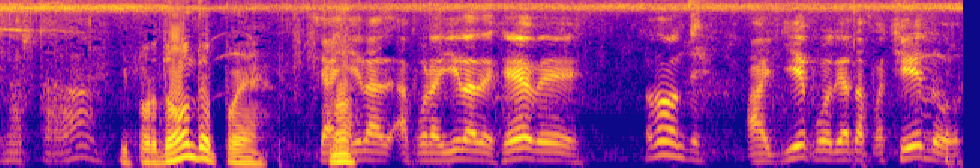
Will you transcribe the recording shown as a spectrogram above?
No está. ¿Y por dónde, pues? Sí, No. allí la, ah, por allí la dejé, ve. ¿A dónde? Allí podía estar pachito.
